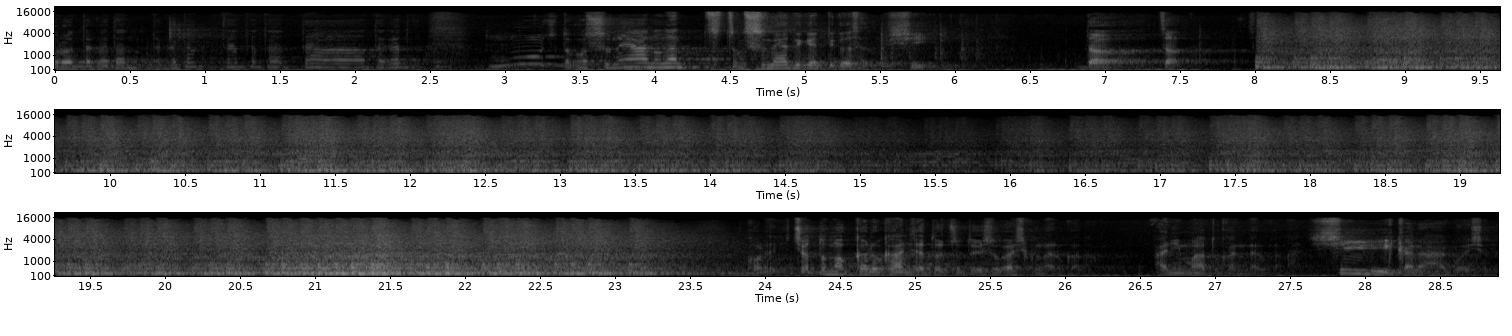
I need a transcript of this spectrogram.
ころタカタンタカタタタタタタカタもうちょっとこうスネアのなんちょっとスネアだけやってください C どうぞこれちょっと乗っかる感じだとちょっと忙しくなるかなアニマーとかになるかな C からご一緒です。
